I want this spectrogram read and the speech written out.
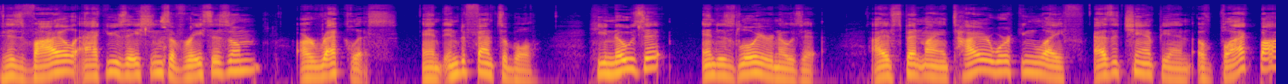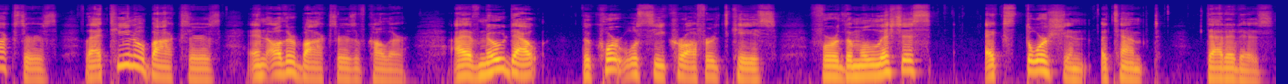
His vile accusations of racism are reckless and indefensible. He knows it, and his lawyer knows it. I have spent my entire working life as a champion of black boxers, Latino boxers, and other boxers of color. I have no doubt the court will see Crawford's case for the malicious extortion attempt that it is.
